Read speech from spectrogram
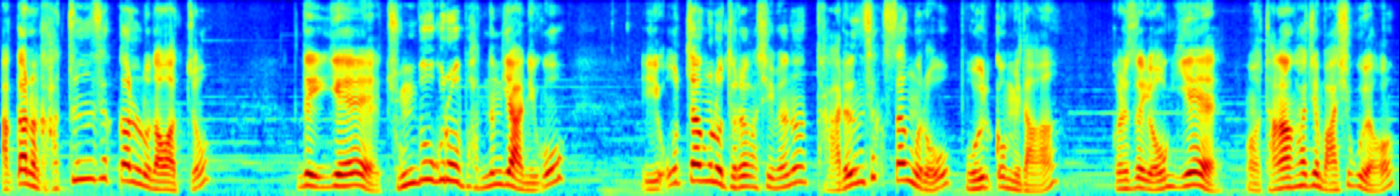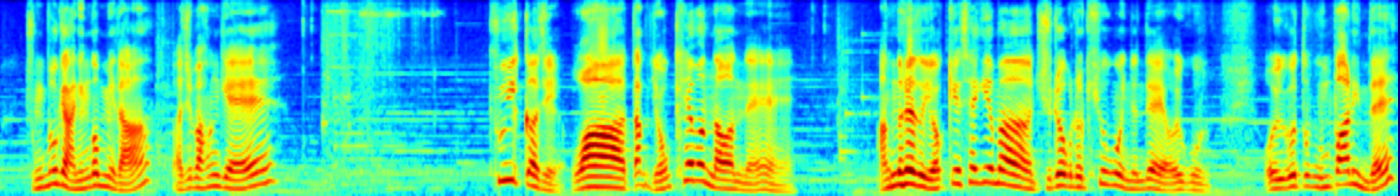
아까는 같은 색깔로 나왔죠? 근데 이게 중복으로 받는 게 아니고 이 옷장으로 들어가시면은 다른 색상으로 보일 겁니다. 그래서 여기에 어, 당황하지 마시고요. 중복이 아닌 겁니다. 마지막 한개. 큐이까지. 와 딱 역해만 나왔네. 안 그래도 역해 3개만 주력으로 키우고 있는데 어이구 어 이것도 운빨인데?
